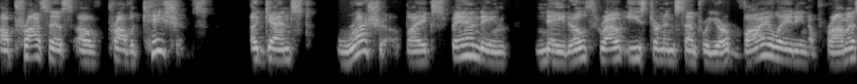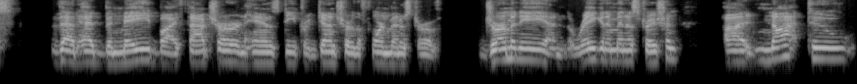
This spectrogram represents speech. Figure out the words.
a process of provocations against Russia by expanding NATO throughout Eastern and Central Europe, violating a promise that had been made by Thatcher and Hans Dietrich Genscher, the foreign minister of Germany and the Reagan administration, uh, not to,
